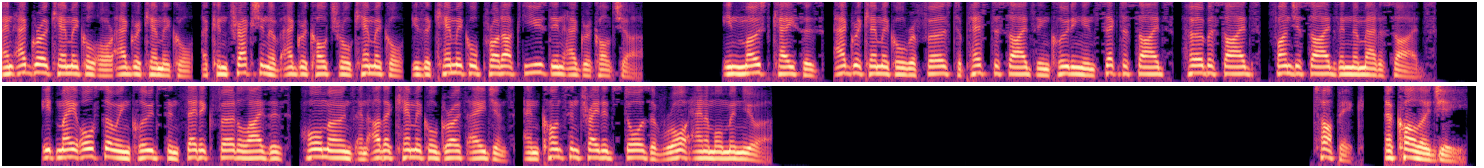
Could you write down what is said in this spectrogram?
An agrochemical or agrichemical, a contraction of agricultural chemical, is a chemical product used in agriculture. In most cases, agrochemical refers to pesticides including insecticides, herbicides, fungicides and nematicides. It may also include synthetic fertilizers, hormones and other chemical growth agents, and concentrated stores of raw animal manure. Ecology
